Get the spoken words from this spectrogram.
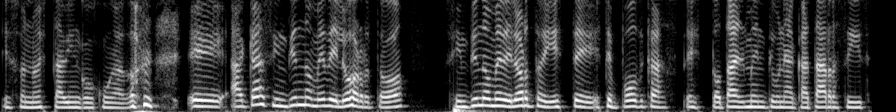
Eso no está bien conjugado. Eh, acá sintiéndome del orto. Sintiéndome del orto y este, este podcast es totalmente una catarsis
